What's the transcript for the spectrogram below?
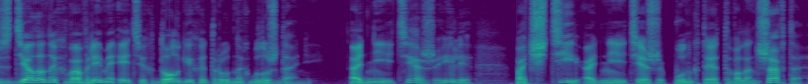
сделанных во время этих долгих и трудных блужданий. Одни и те же, или почти одни и те же пункты этого ландшафта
